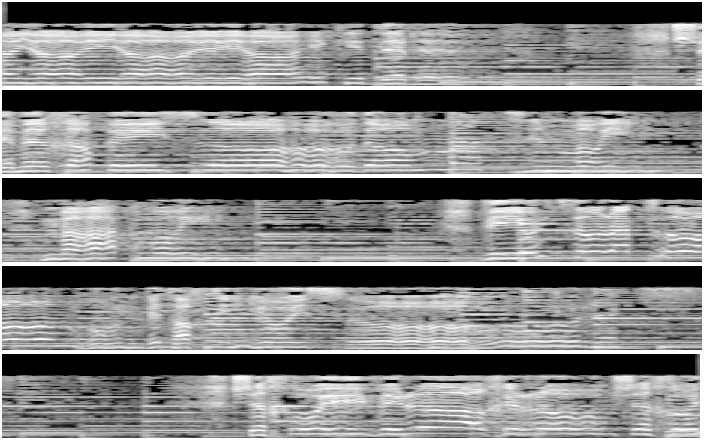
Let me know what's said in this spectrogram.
ay, ay, ay, ay, כי דרך שמחפש עוד עמת מוי, מעט מוי, ויוצא לתום ותחתי יויסורץ. שחוי ורח רוב, שחוי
